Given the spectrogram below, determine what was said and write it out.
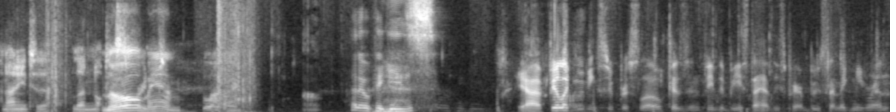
And I need to learn not to No man, flag. Hello, piggies. Yeah, I feel like moving super slow because in Feed the Beast I have these pair of boots that make me run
